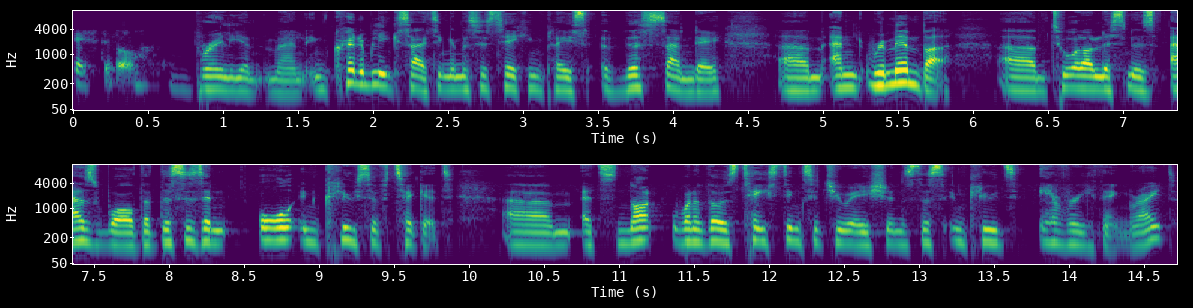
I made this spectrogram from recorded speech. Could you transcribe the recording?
festival. Brilliant, man. Incredibly exciting. And this is taking place this Sunday. Um, and remember um, to all our listeners as well that this is an all inclusive ticket. Um, it's not one of those tasting situations. This includes everything, right?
